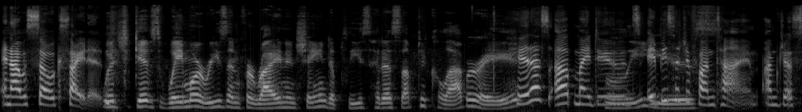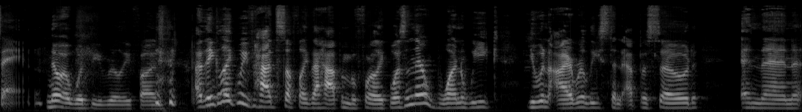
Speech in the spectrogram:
and I was so excited. Which gives way more reason for Ryan and Shane to please hit us up to collaborate. Hit us up, my dudes. It'd be such a fun time. I'm just saying. No, it would be really fun. I think like we've had stuff like that happen before. Like, wasn't there one week you and I released an episode, and then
